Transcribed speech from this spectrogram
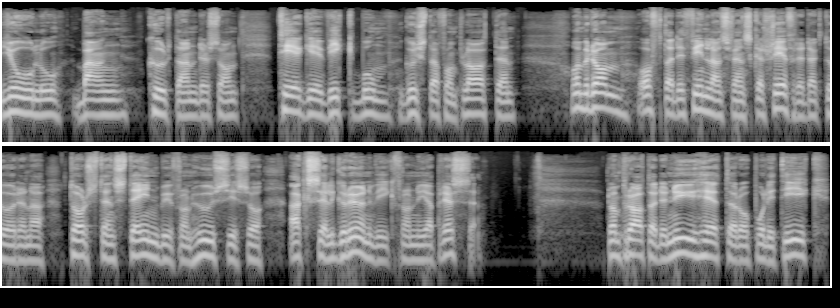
Jolo, Bang, Kurt Andersson, TG Wickbom, Gustaf von Platen och med dem ofta de finlandssvenska chefredaktörerna Torsten Steinby från Husis och Axel Grönvik från Nya Pressen. De pratade nyheter och politik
